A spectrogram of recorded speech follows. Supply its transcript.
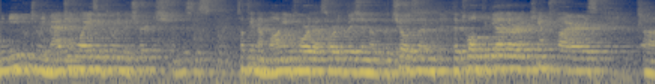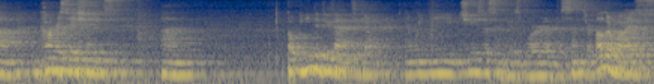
We need to imagine ways of doing the church, and this is something I'm longing for, that sort of vision of the chosen, the 12 together, and campfires, um, and conversations. Um, but we need to do that together. And we need Jesus and His Word at the center. Otherwise,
